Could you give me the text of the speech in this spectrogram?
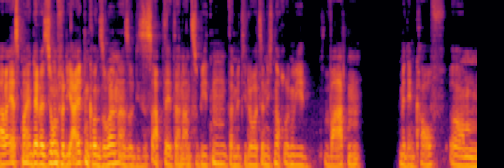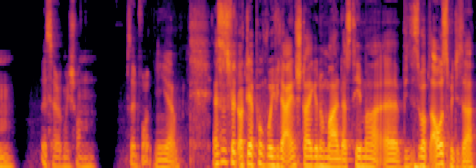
Aber erstmal in der Version für die alten Konsolen, also dieses Update dann anzubieten, damit die Leute nicht noch irgendwie warten mit dem Kauf, ähm, ist ja irgendwie schon sinnvoll. Ja. Es ist vielleicht auch der Punkt, wo ich wieder einsteige, nochmal in das Thema, äh, wie sieht es überhaupt aus mit dieser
